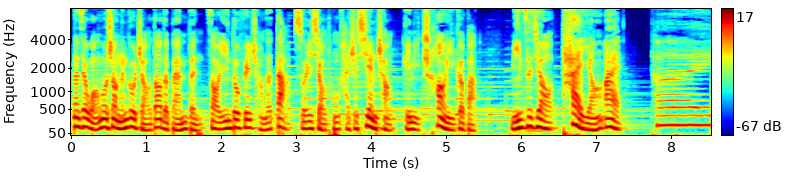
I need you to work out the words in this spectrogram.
那在网络上能够找到的版本，噪音都非常的大，所以小童还是现场给你唱一个吧，名字叫《太阳爱》。太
